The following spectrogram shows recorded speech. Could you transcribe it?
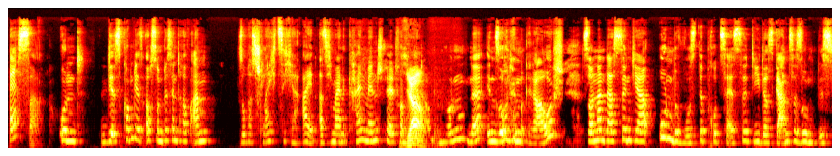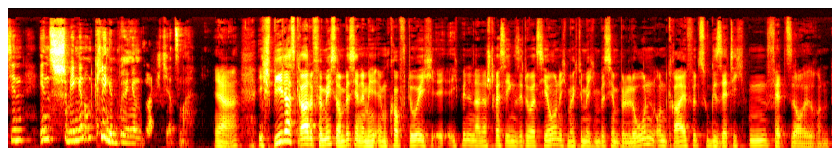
besser. Und das kommt jetzt auch so ein bisschen drauf an, sowas schleicht sich ja ein. Also ich meine, kein Mensch fällt von ja. heute auf morgen ne, in so einen Rausch, sondern das sind ja unbewusste Prozesse, die das Ganze so ein bisschen ins Schwingen und Klingen bringen, sag ich jetzt mal. Ja, ich spiele das gerade für mich so ein bisschen im, im, Kopf durch. Ich bin in einer stressigen Situation, ich möchte mich ein bisschen belohnen und greife zu gesättigten Fettsäuren.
